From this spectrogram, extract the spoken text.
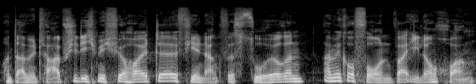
Und damit verabschiede ich mich für heute. Vielen Dank fürs Zuhören. Am Mikrofon war Ilon Huang.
